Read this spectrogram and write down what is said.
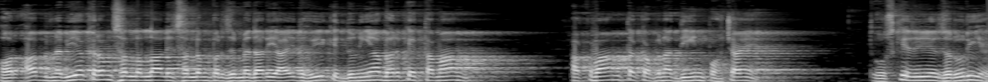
اور اب نبی اکرم صلی اللہ علیہ وسلم پر ذمہ داری عائد ہوئی کہ دنیا بھر کے تمام اقوام تک اپنا دین پہنچائیں، تو اس کے لیے ضروری ہے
